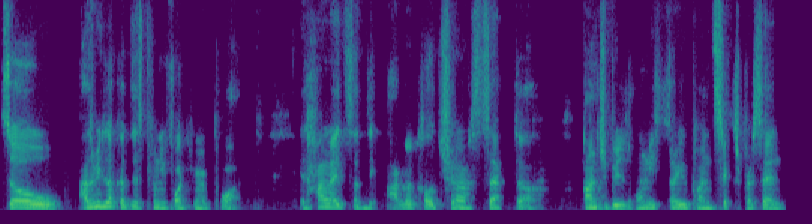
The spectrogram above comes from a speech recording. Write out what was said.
So as we look at this 2014 report, it highlights that the agriculture sector contributed only 3.6%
